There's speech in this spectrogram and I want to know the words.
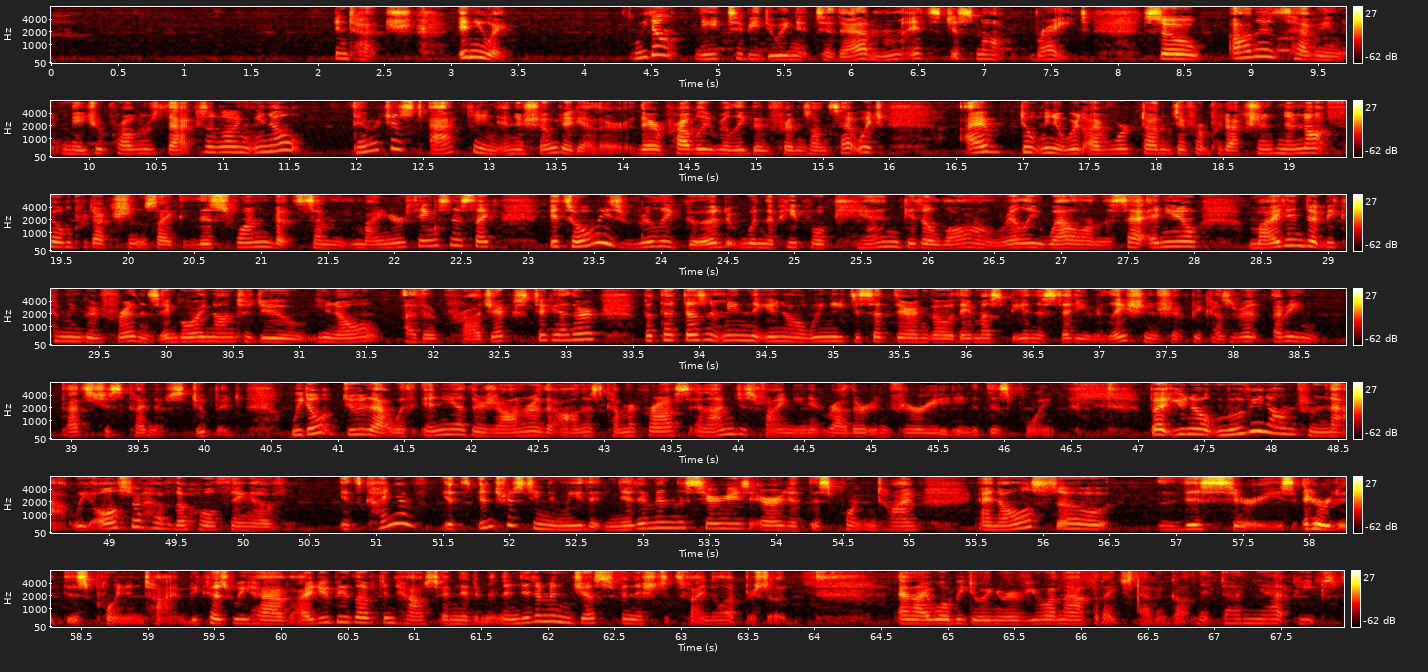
In touch. Anyway, we don't need to be doing it to them. It's just not right. So Anna's having major problems with that because I'm going, you know, they were just acting in a show together. They're probably really good friends on set, which I don't mean it weird. I've worked on different productions, and not film productions like this one, but some minor things. And it's like it's always really good when the people can get along really well on the set, and you know, might end up becoming good friends and going on to do you know other projects together. But that doesn't mean that you know we need to sit there and go they must be in a steady relationship because of it. I mean, that's just kind of stupid. We don't do that with any other genre that Anna's come across, and I'm just finding it rather infuriating at this point. But you know, moving on from that, we also have the whole thing of it's kind of it's interesting to me that Nidaman the series aired at this point in time, and also this series aired at this point in time because we have I Do Be Loved in House and Nidaman, and Nidaman just finished its final episode. And I will be doing a review on that, but I just haven't gotten it done yet, peeps.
